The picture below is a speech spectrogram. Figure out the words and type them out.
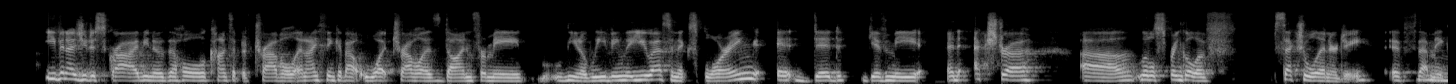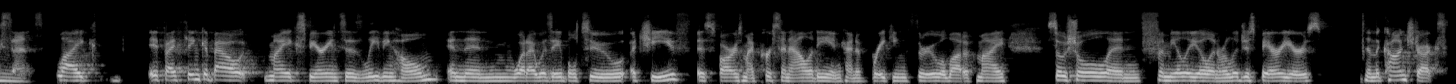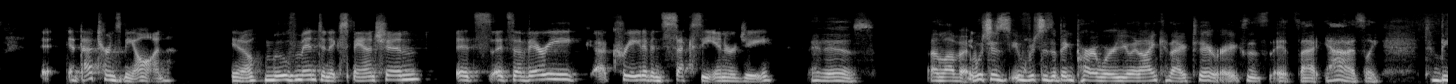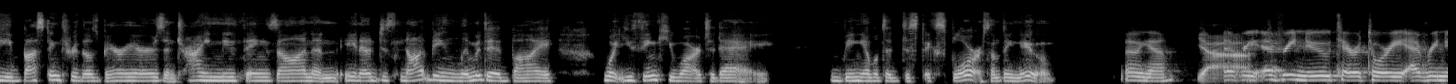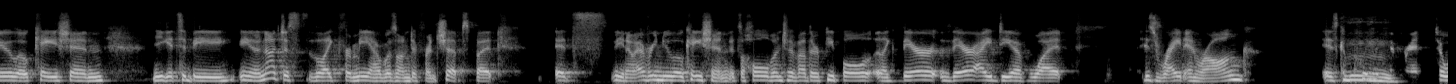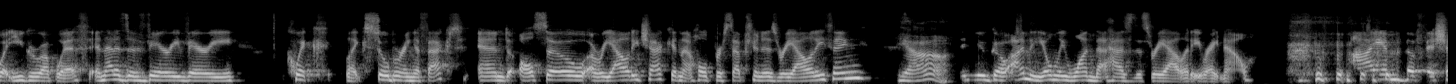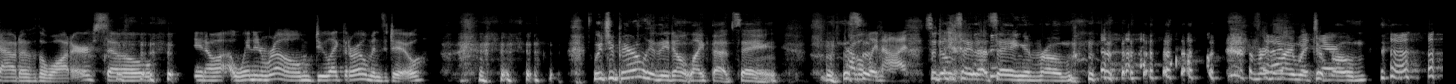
Even as you describe, you know, the whole concept of travel, and I think about what travel has done for me, you know, leaving the US and exploring, it did give me an extra uh, little sprinkle of sexual energy, if that mm. makes sense. Like if I think about my experiences leaving home and then what I was able to achieve as far as my personality and kind of breaking through a lot of my social and familial and religious barriers and the constructs, it, it, that turns me on. You know, movement and expansion. It's it's a very uh, creative and sexy energy. It is. I love it, which is which is a big part of where you and I connect too, right? Because it's, it's that yeah, it's like to be busting through those barriers and trying new things on, and you know, just not being limited by what you think you are today, and being able to just explore something new. Oh yeah, yeah. Every every new territory, every new location, you get to be, you know, not just like for me, I was on different ships, but it's you know every new location it's a whole bunch of other people like their their idea of what is right and wrong is completely mm. different to what you grew up with. And that is a very very quick like sobering effect and also a reality check and that whole perception is reality thing. Yeah. And you go i'm the only one that has this reality right now i am the fish out of the water so you know when in rome do like the romans do Which apparently they don't like that saying. Probably so, not. so don't say that saying in Rome. a friend of mine went to there. Rome.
